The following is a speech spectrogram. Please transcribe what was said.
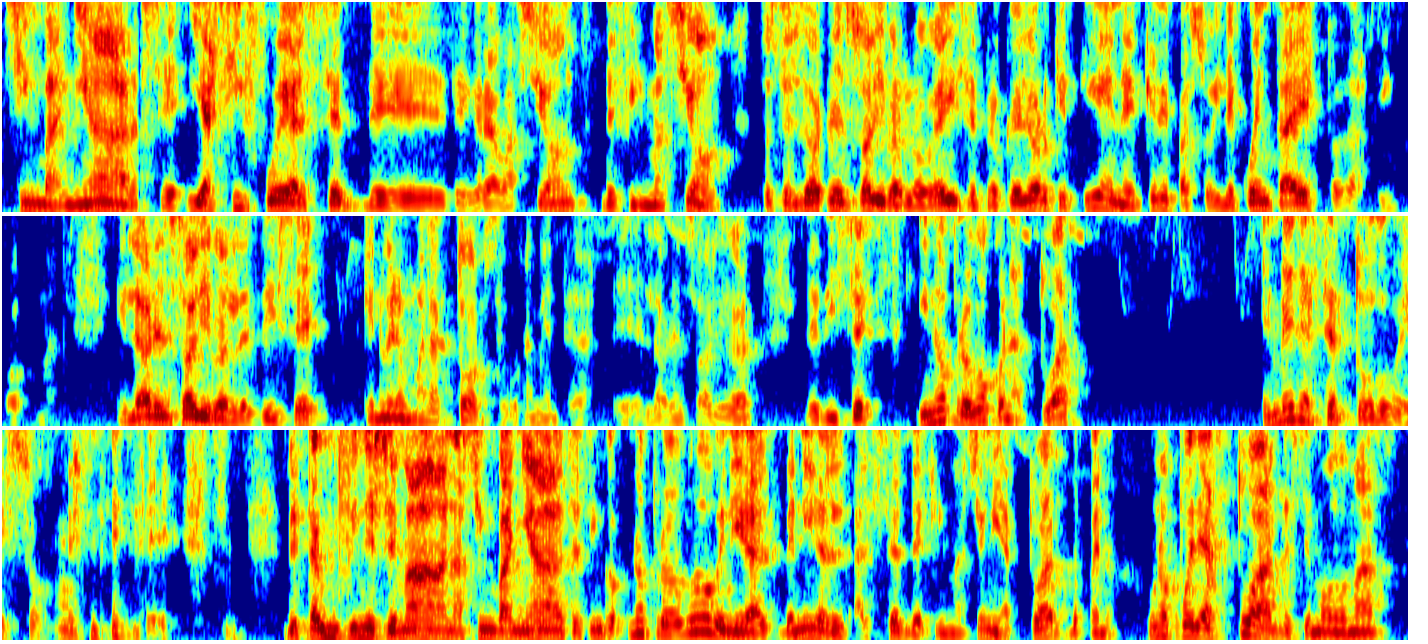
sin bañarse, y así fue al set de, de grabación, de filmación. Entonces Lawrence Oliver lo ve y dice, pero qué Lord que tiene, ¿qué le pasó? Y le cuenta esto a Dustin Hoffman. Y Lawrence Oliver le dice, que no era un mal actor seguramente, eh, Lawrence Oliver, le dice, ¿y no probó con actuar? En vez de hacer todo eso, en vez de, estar un fin de semana sin bañarse, sin, no probó venir, al, venir al, set de filmación y actuar. Bueno, uno puede actuar de ese modo más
